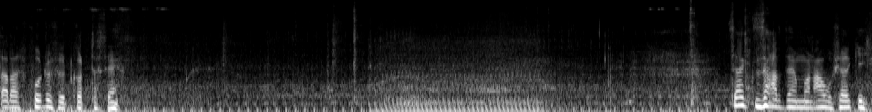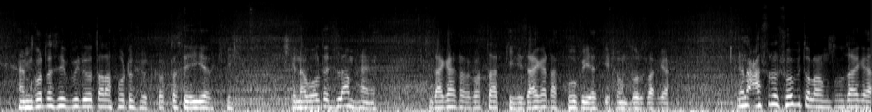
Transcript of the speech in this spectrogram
তারা ফটো শুট করতেছে। যাক, যার যেমন আবুস আর কি। আমি করতেছি ভিডিও তারা ফটো শুট করতেছে, এই আর কি। কিনা বলতেছিলাম হ্যাঁ জায়গাটার কথা আর কি, জায়গাটা খুবই আর কি সুন্দর জায়গা। কিন্তু আসলে ছবি তোলার মতো জায়গা।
